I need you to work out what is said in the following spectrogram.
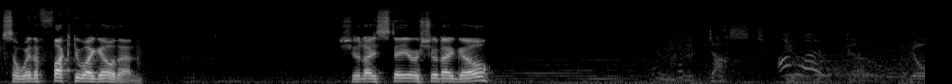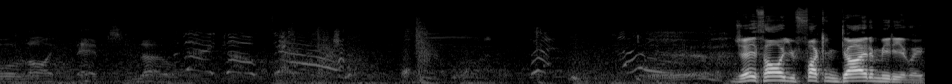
so where the fuck do I go then? Should I stay or should I go? dust. You fucking died immediately.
